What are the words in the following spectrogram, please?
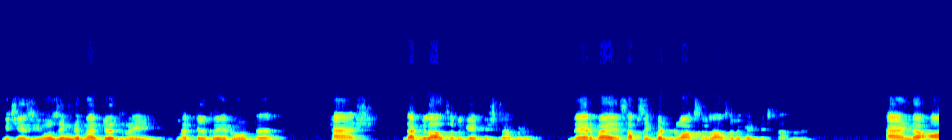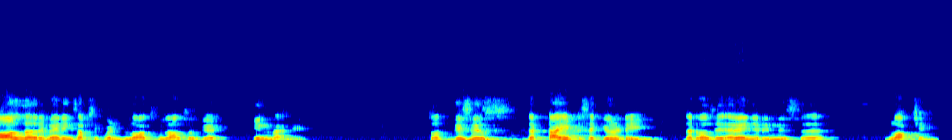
which is using the Merkle tree, Merkle tree root uh, hash, that will also be get disturbed. Thereby, subsequent blocks will also be get disturbed, and uh, all the remaining subsequent blocks will also get invalid. So this is the tight security that was arranged in this blockchain.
